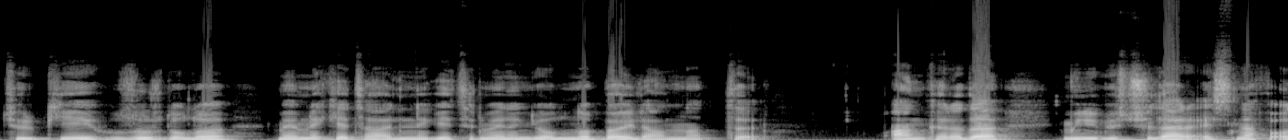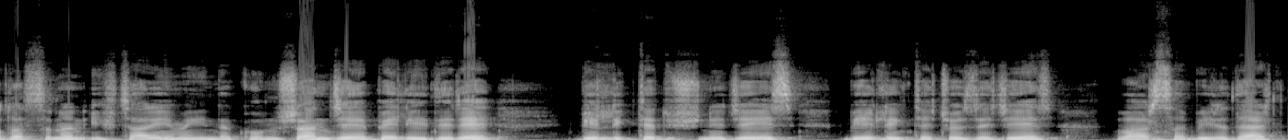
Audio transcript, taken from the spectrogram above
Türkiye'yi huzur dolu memleket haline getirmenin yolunu böyle anlattı. Ankara'da minibüsçüler esnaf odasının iftar yemeğinde konuşan CHP lideri birlikte düşüneceğiz, birlikte çözeceğiz, varsa bir dert,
